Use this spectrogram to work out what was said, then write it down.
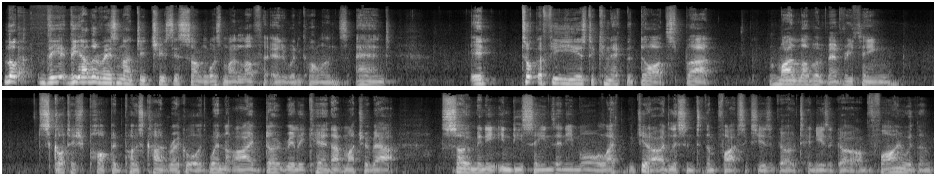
Look, the the other reason I did choose this song was my love for Edwyn Collins, and it took a few years to connect the dots, but my love of everything Scottish pop and postcard record when I don't really care that much about so many indie scenes anymore. Like, you know, I'd listened to them five, six years ago, ten years ago, I'm fine with them.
